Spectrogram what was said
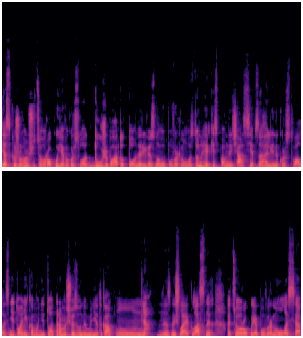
Я скажу вам, що цього року я використала дуже багато тонерів. Я знову повернулася до них. Якийсь певний час я взагалі не користувалась ні тоніками, ні тонерами. Щось вони мені така «М, ня, не знайшла я класних. А цього року я повернулася,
